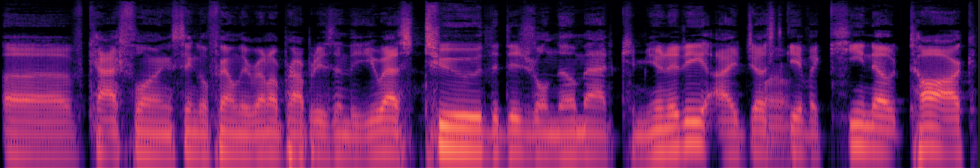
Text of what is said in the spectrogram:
of cash flowing single family rental properties in the US to the digital nomad community. I just wow. gave a keynote talk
